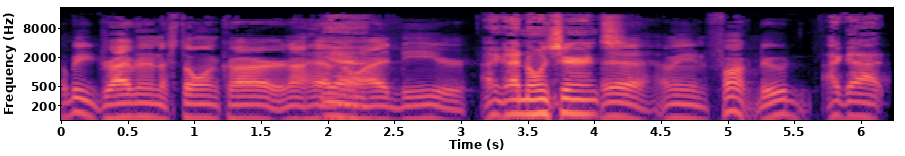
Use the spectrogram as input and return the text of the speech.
Don't be driving in a stolen car or not having Yeah. no ID or. I got no insurance. Yeah, I mean, fuck, dude. I got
